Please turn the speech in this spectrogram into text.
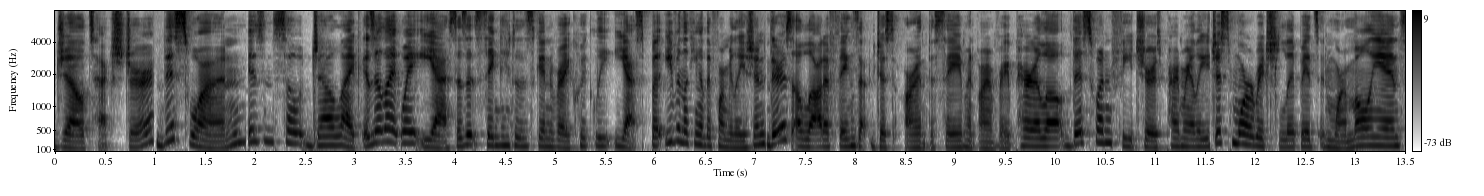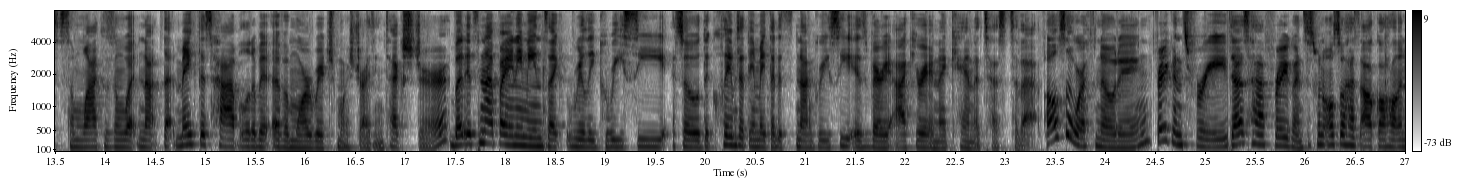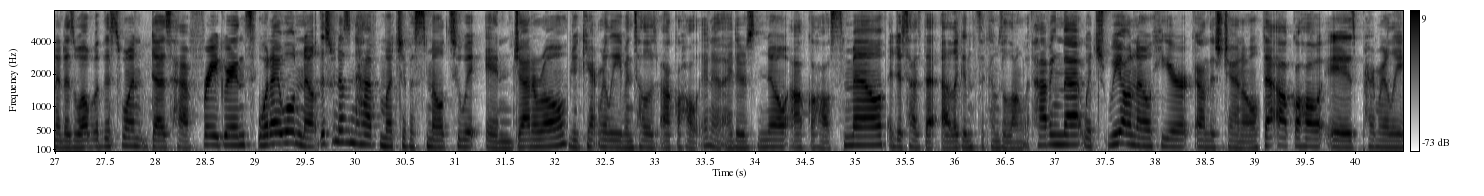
gel texture. This one isn't so gel-like. Is it lightweight? Yes. Does it sink into the skin very quickly? Yes. But even looking at the formulation, there's a lot of things that just aren't the same and aren't very parallel. This one features primarily just more rich lipids and more emollients, some waxes and whatnot that make this have a little bit of a more rich moisturizing texture. But it's not by any means like really greasy. So the claims that they make that it's not greasy is very accurate and I can attest to that. Also worth noting, fragrance free does have fragrance. This one also has alcohol in it as well, but this one does have fragrance. What what I will note, this one doesn't have much of a smell to it in general. You can't really even tell there's alcohol in it. There's no alcohol smell. It just has that elegance that comes along with having that, which we all know here on this channel. That alcohol is primarily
